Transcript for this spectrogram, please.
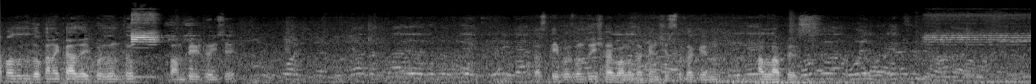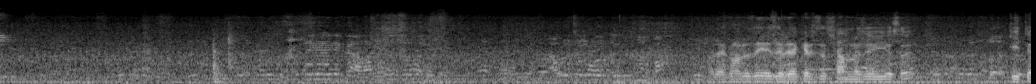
আপাতত দোকানের কাজ এই পর্যন্ত কমপ্লিট হয়েছে আজকে এই পর্যন্তই, সবাই ভালো থাকেন, সুস্থ থাকেন। আল্লাহ হাফেজ। আর এখন হলো যে এই যে র্যাকের যে সামনে যে ইয়ে আছে, ফিতে,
